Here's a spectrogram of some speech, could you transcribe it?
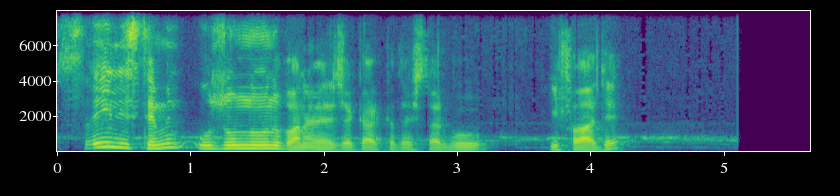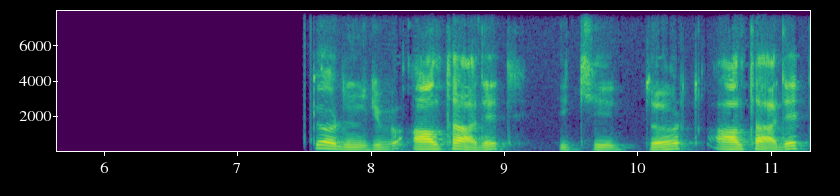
Sayı listemin uzunluğunu bana verecek arkadaşlar bu ifade. Gördüğünüz gibi 6 adet 2, 4, 6 adet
